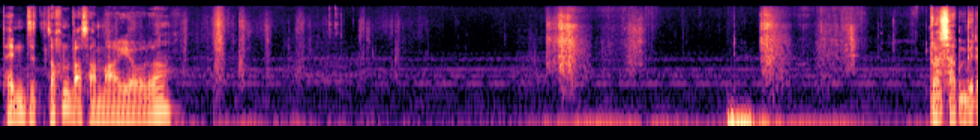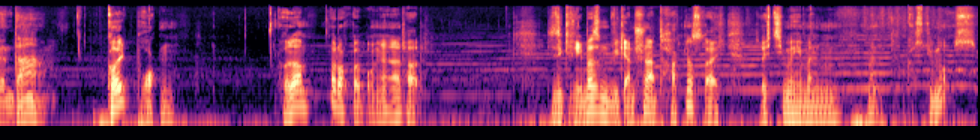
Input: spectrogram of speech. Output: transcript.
Da hinten sitzt noch ein Wassermagier, oder? Was haben wir denn da? Goldbrocken. Oder? Ja doch, Goldbrocken, in der Tat. Diese Gräber sind wie ganz schön ertragnisreich. So, ich ziehe mal hier mein, mein Kostüm aus.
